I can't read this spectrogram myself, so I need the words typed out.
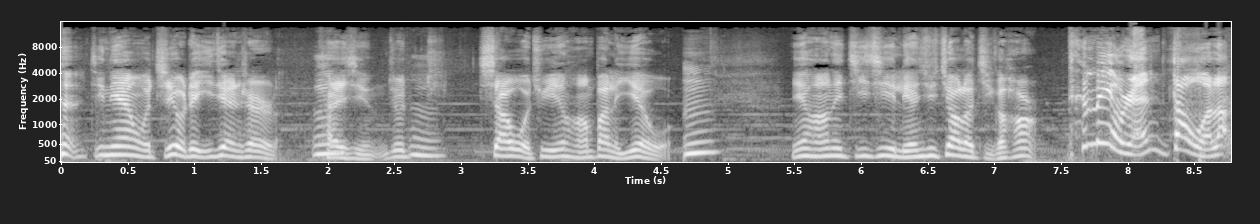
今天我只有这一件事儿了，嗯开心。就嗯下午我去银行办理业务，嗯，银行的机器连续叫了几个号，没有人，到我了。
